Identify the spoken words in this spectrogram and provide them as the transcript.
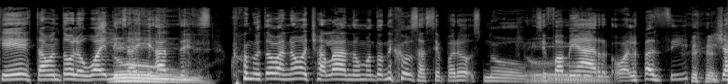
que estaban todos los Wildlings ahí antes, cuando estaban no charlando un montón de cosas, se paró Snow, y se fue a mear o algo así, y ya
